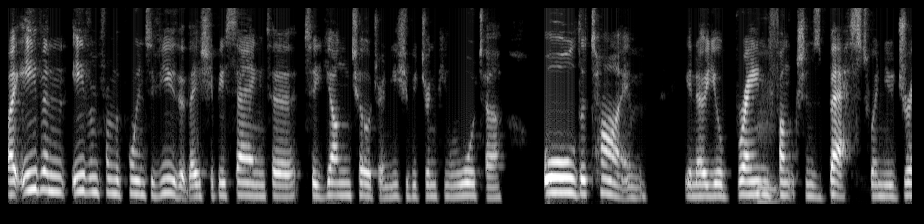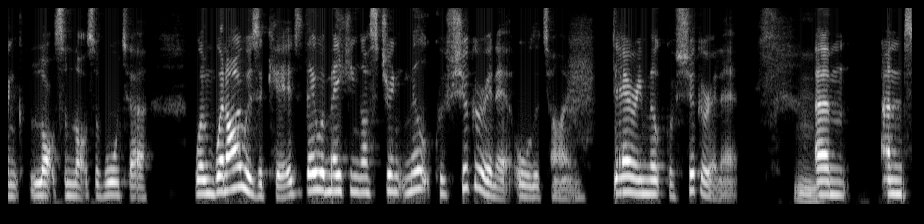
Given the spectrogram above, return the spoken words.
like even even from the point of view that they should be saying to to young children you should be drinking water all the time you know your brain mm. functions best when you drink lots and lots of water when when i was a kid they were making us drink milk with sugar in it all the time dairy milk with sugar in it mm. um, and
